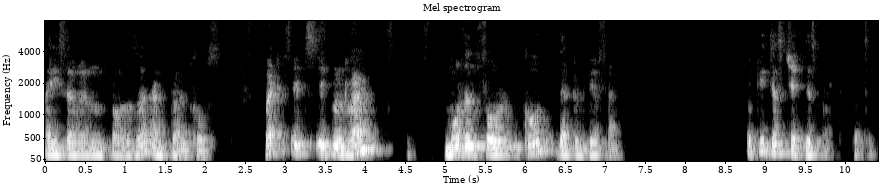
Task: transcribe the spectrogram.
i7 processor and 12 cores. But it's it will run more than four core. That will be a fine. Okay, just check this point. That's it.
